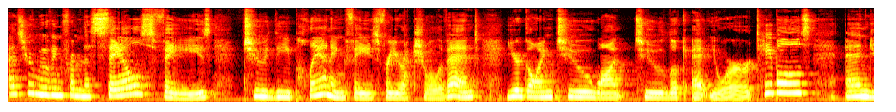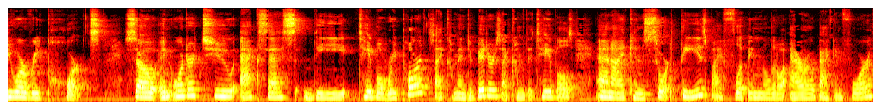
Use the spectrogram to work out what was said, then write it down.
as you're moving from the sales phase to the planning phase for your actual event, you're going to want to look at your tables and your reports. So in order to access the table reports, I come into bidders, I come to tables, and I can sort these by flipping the little arrow back and forth,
